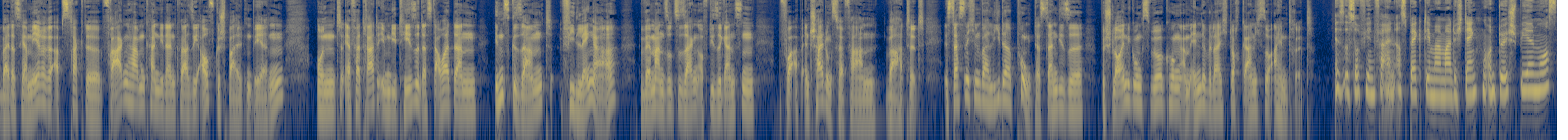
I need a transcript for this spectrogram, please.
weil das ja mehrere abstrakte Fragen haben kann, die dann quasi aufgespalten werden. Und er vertrat eben die These, das dauert dann insgesamt viel länger, wenn man sozusagen auf diese ganzen vorab Entscheidungsverfahren wartet. Ist das nicht ein valider Punkt, dass dann diese Beschleunigungswirkung am Ende vielleicht doch gar nicht so eintritt? Es ist auf jeden Fall ein Aspekt, den man mal durchdenken und durchspielen muss.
